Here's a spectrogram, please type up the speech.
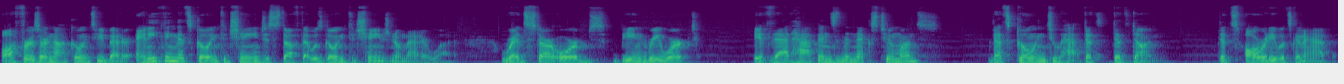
Offers are not going to be better. Anything that's going to change is stuff that was going to change no matter what. Red Star orbs being reworked, if that happens in the next two months, that's going to happen. That's that's done. That's already what's going to happen.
